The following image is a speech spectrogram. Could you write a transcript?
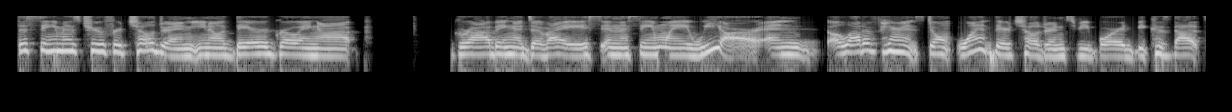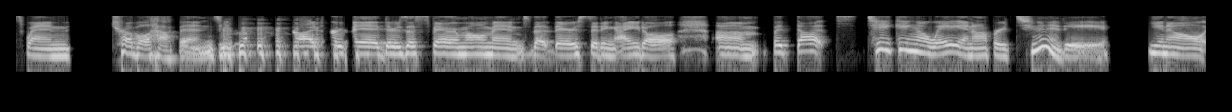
the same is true for children. You know, they're growing up grabbing a device in the same way we are. And a lot of parents don't want their children to be bored because that's when trouble happens. God forbid there's a spare moment that they're sitting idle. Um, but that's taking away an opportunity. You know,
